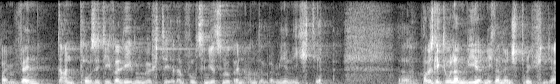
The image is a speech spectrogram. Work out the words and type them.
beim Wenn dann positiv erleben möchte, ja, dann funktioniert es nur bei den anderen, bei mir nicht. Ja. Äh, aber es liegt wohl an mir, nicht an den Sprüchen. Ja.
